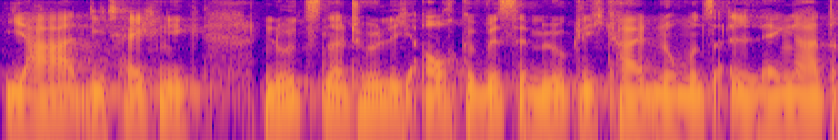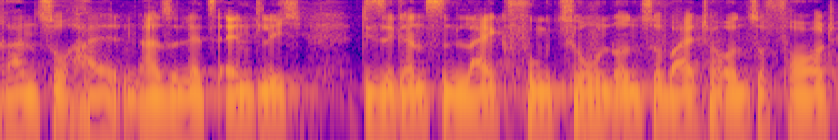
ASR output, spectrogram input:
ja, die Technik nutzt natürlich auch gewisse Möglichkeiten, um uns länger dran zu halten. Also letztendlich diese ganzen Like-Funktionen und so weiter und so fort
